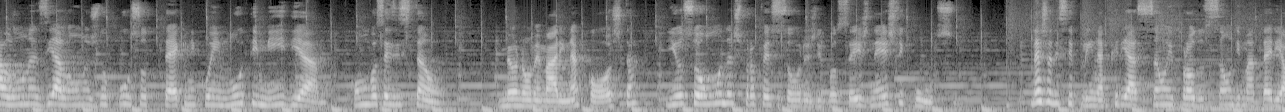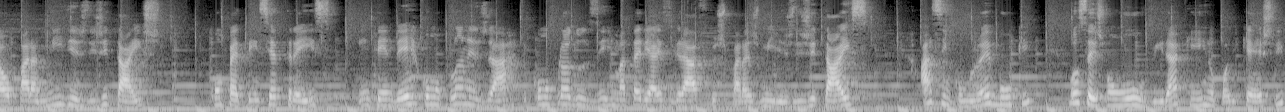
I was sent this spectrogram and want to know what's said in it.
alunas e alunos do curso técnico em multimídia. Como vocês estão? Meu nome é Marina Costa e eu sou uma das professoras de vocês neste curso. Nesta disciplina Criação e Produção de Material para Mídias Digitais, competência 3, entender como planejar e como produzir materiais gráficos para as mídias digitais, assim como no e-book, vocês vão ouvir aqui no podcast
